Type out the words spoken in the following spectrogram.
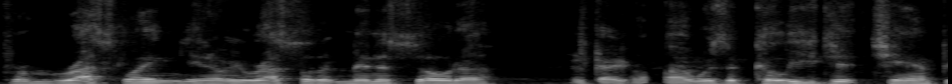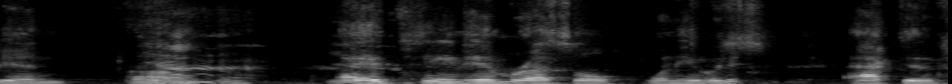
from wrestling. You know, he wrestled at Minnesota. Okay. uh, was a collegiate champion. Um, Yeah. I had seen him wrestle when he was active.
